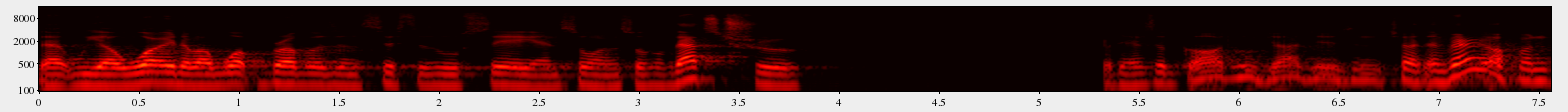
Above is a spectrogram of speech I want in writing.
that we are worried about what brothers and sisters will say and so on and so forth. That's true. But there's a God who judges in the church. And very often,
